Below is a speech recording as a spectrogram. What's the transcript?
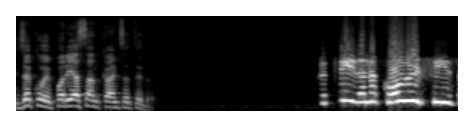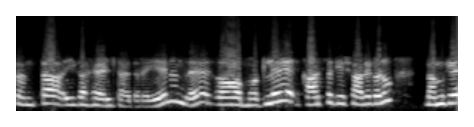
ನಿಜಕ್ಕೂ ವಿಪರ್ಯಾಸ ಅಂತ ಕಾಣಿಸುತ್ತಿದ್ದು ಪೃಥ್ವಿ ಇದನ್ನ ಕೋವಿಡ್ ಫೀಸ್ ಅಂತ ಈಗ ಹೇಳ್ತಾ ಇದಾರೆ ಏನಂದ್ರೆ ಮೊದಲೇ ಮೊದ್ಲೇ ಖಾಸಗಿ ಶಾಲೆಗಳು ನಮ್ಗೆ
